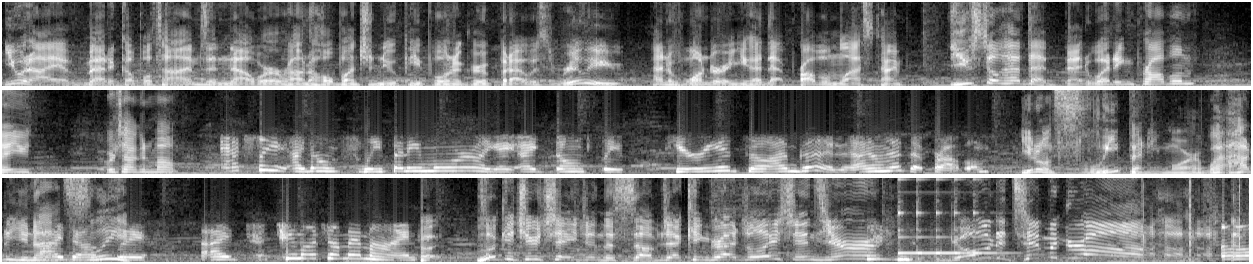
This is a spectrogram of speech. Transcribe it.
you and I have met a couple times, and now we're around a whole bunch of new people in a group. But I was really kind of wondering, you had that problem last time. Do you still have that bedwetting problem that you were talking about? Actually, I don't sleep anymore. Like, I, I don't sleep, period, so I'm good. I don't have that problem. You don't sleep anymore. Well, how do you not I don't sleep? sleep. I too much on my mind. But look at you changing the subject. Congratulations, you're going to Tim McGraw. oh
